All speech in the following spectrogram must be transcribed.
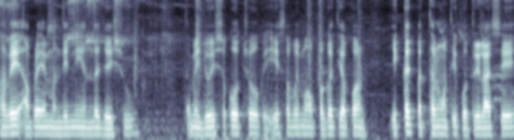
હવે આપણે મંદિરની અંદર જઈશું. તમે જોઈ શકો છો કે એ સમયમાં પગથિયા પણ એક જ પથ્થરમાંથી કોતરેલા છે.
